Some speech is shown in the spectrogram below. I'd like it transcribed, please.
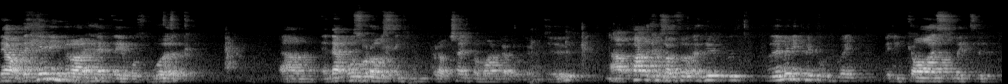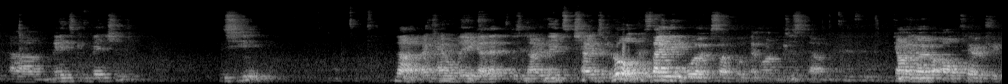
Now, the heading that I had there was work, um, and that was what I was thinking, but I've changed my mind about what we're going to do. Uh, partly because I thought, uh, were there many people who went, many guys who went to um, men's convention this year? No, okay, well there you go. That, there's no need to change it at all because they didn't work, so I thought that might be just um, going over old territory.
